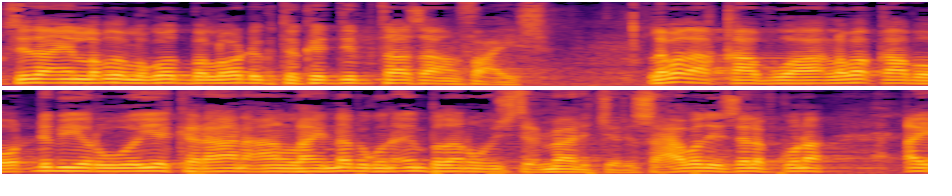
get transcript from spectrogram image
Sidaa in labada lugoodba loo dhigto kadib taasaa anfacaysa. Labadaa qaab waa laba qaab oo dhib yar weeye karaahana aan lahayn nabiguna in badan uu isticmaali jiray. Saxaabadii salafkuna ay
